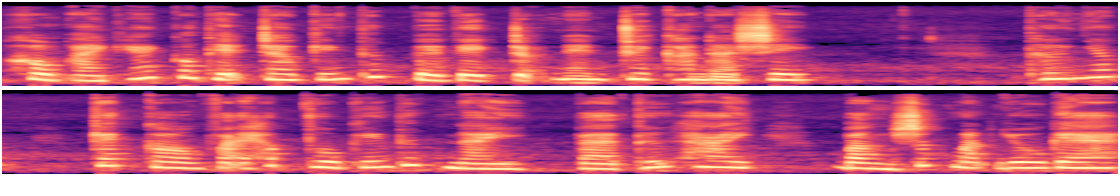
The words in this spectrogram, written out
Không ai khác có thể trao kiến thức về việc trở nên Trikadashi. Thứ nhất, các con phải hấp thu kiến thức này và thứ hai, bằng sức mạnh yoga,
